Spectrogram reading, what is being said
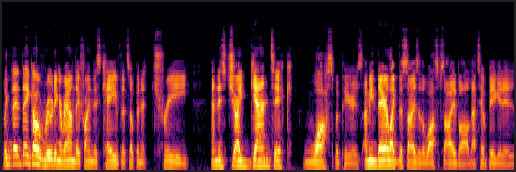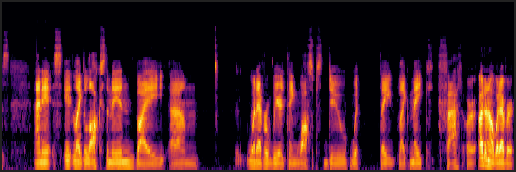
like they they go rooting around. They find this cave that's up in a tree, and this gigantic wasp appears. I mean, they're like the size of the wasp's eyeball. That's how big it is, and it's it like locks them in by um whatever weird thing wasps do with they like make fat or I don't know whatever.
